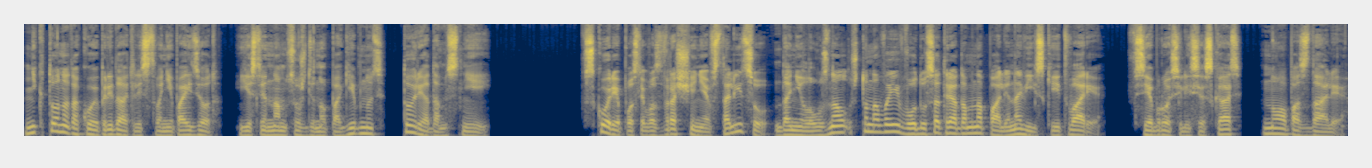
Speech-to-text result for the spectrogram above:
Никто на такое предательство не пойдет. Если нам суждено погибнуть, то рядом с ней. Вскоре после возвращения в столицу Данила узнал, что на воеводу с отрядом напали навийские твари. Все бросились искать, но опоздали.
